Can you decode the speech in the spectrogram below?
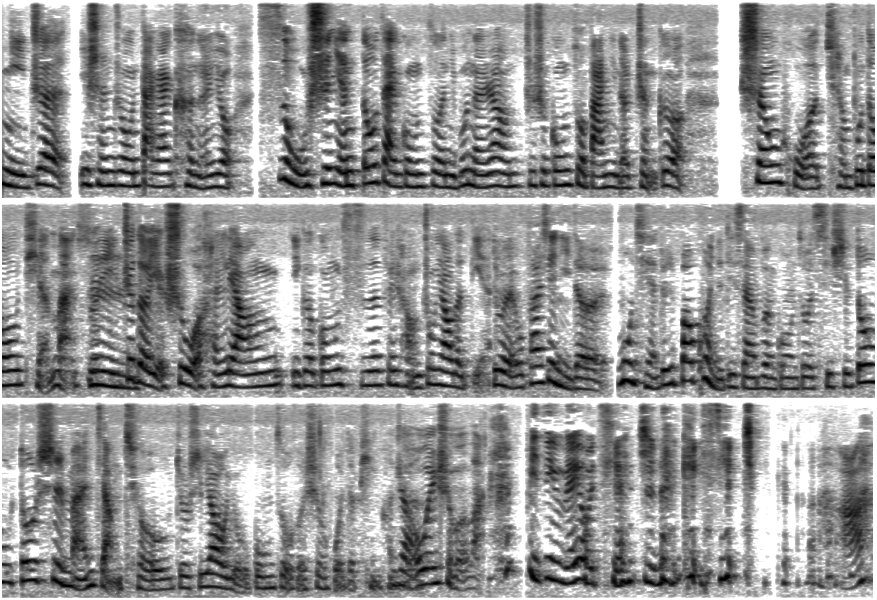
你这一生中大概可能有四五十年都在工作，你不能让就是工作把你的整个。生活全部都填满，所以这个也是我衡量一个公司非常重要的点。对我发现你的目前就是包括你的第三份工作，其实都都是蛮讲求，就是要有工作和生活的平衡。你知道为什么吗？毕竟没有钱，只能给些这个啊，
